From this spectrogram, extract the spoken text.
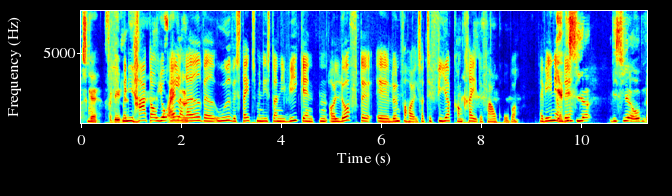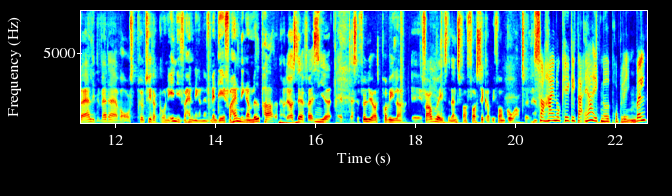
skal mm. fordele. Men I har dog jo allerede løn. været ude ved statsministeren i weekenden og lufte øh, lønforhøjelser til fire konkrete faggrupper. Er vi enige ja, om det? Vi siger, vi siger åbent og ærligt, hvad der er vores prioriteter gående ind i forhandlingerne, men det er forhandlinger med parterne, og det er også derfor, jeg mm. siger, at der selvfølgelig også påviler øh, fagbevægelsen et ansvar for at sikre, at vi får en god aftale her. Så Heino Kegel, der er ikke noget problem, vel?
